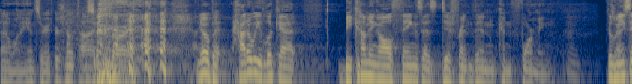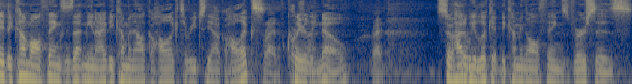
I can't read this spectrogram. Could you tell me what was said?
I don't want to answer it. There's no time. So, sorry. no, but how do we look at becoming all things as different than conforming? Mm. Because when you say become all things, does that mean I become an alcoholic to reach the alcoholics? Right, of course. Clearly, not. no. Right. So, how do we look at becoming all things versus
